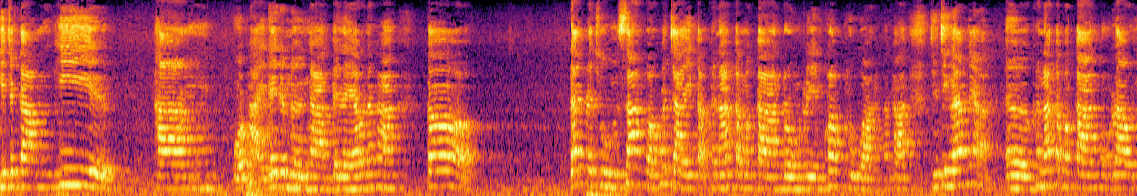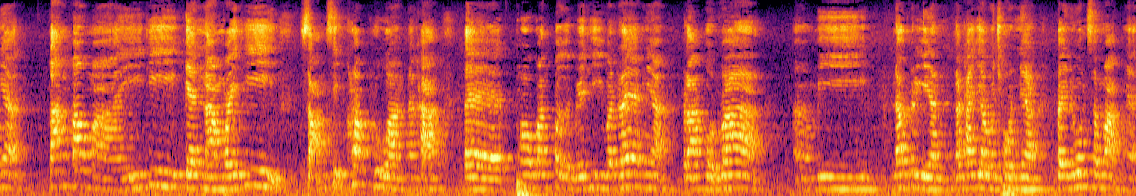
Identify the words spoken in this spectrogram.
กิจกรรมที่ทางหัวไผ่ได้ดำเนินงานไปแล้วนะคะ ก็ได้ประชุมสร้างความเข้าใจกับคณะกรรมการโรงเรียนครอบครัวนะคะ จริงๆแล้วเนี่ยคณะกรรมการของเราเนี่ยตั้งเป้าหมายที่แกนนำไว้ที่ 30 ครอบครัวนะคะ แต่พอวันเปิดเวทีวันแรกเนี่ยปรากฏว่า มีนักเรียนนะคะเยาวชนเนี่ยไปร่วมสมัครเนี่ย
